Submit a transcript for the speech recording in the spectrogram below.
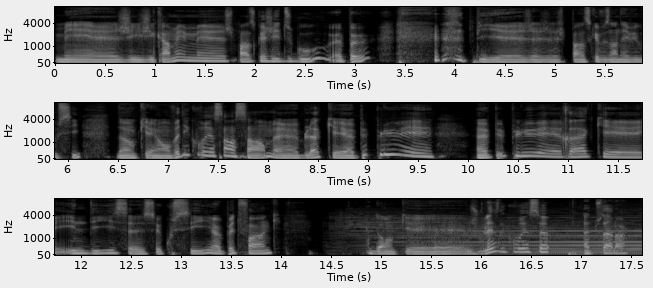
Mais euh, j'ai quand même, euh, je pense que j'ai du goût, un peu. Puis je, pense que vous en avez aussi. Donc, on va découvrir ça ensemble. Un bloc un peu plus... un peu plus rock indie ce, ce coup-ci, un peu de funk. Donc, je vous laisse découvrir ça. À tout à l'heure.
